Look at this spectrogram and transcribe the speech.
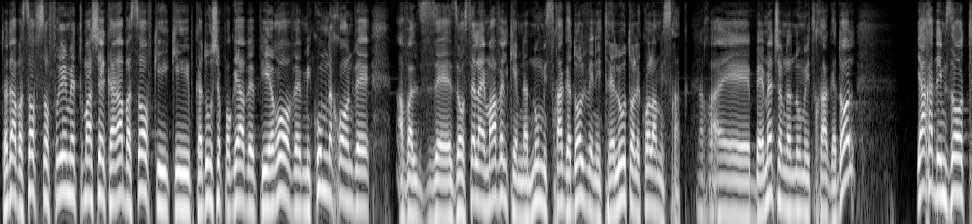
אתה יודע, בסוף סופרים את מה שקרה בסוף, כי, כי כדור שפוגע בפיירו ומיקום נכון, ו... אבל זה, זה עושה להם עוול, כי הם נתנו משחק גדול ונטרלו אותו לכל המשחק. נכון. אה, באמת שהם נתנו משחק גדול. יחד עם זאת,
